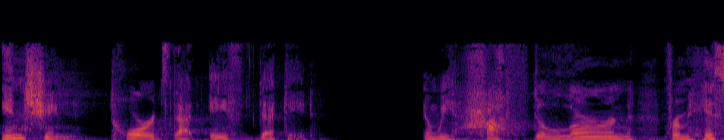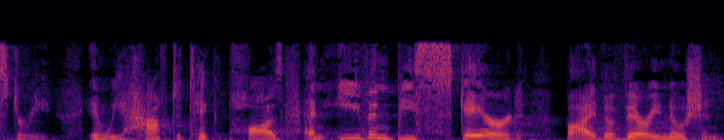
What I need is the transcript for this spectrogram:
inching towards that eighth decade. And we have to learn from history. And we have to take pause and even be scared by the very notion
